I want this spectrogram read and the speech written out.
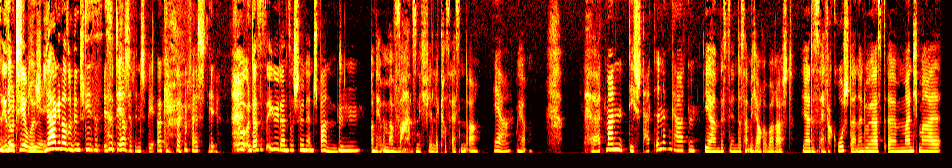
esoterisch. Windspiel. Ja, genau, so ein Windspiel. Dieses esoterische Windspiel. Okay, verstehe. So, und das ist irgendwie dann so schön entspannt. Mhm. Und wir haben immer wahnsinnig viel leckeres Essen da. Ja. Ja. Hört man die Stadt in einem Garten? Ja, ein bisschen. Das hat mich auch überrascht. Ja, das ist einfach Großstadt. Ne? Du hörst ähm, manchmal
